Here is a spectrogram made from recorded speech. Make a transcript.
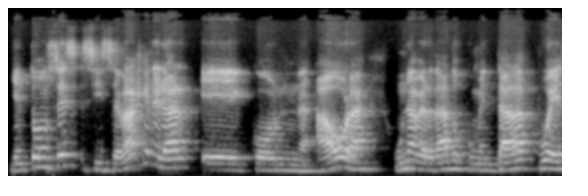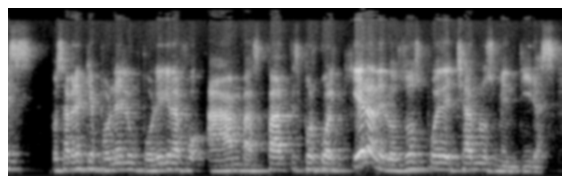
Y entonces, si se va a generar eh, con ahora una verdad documentada, pues, pues habría que ponerle un polígrafo a ambas partes, por cualquiera de los dos puede echarnos mentiras.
